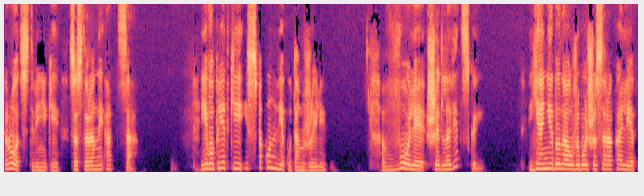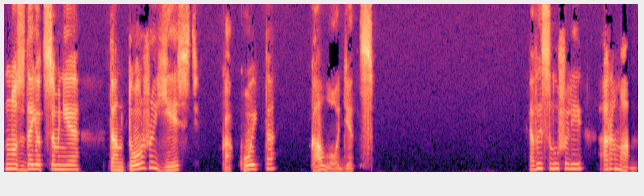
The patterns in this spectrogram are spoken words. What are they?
«Родственники со стороны отца. Его предки испокон веку там жили. В воле Шедловецкой — я не была уже больше сорока лет, но, сдается мне, там тоже есть какой-то колодец. Вы слушали роман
